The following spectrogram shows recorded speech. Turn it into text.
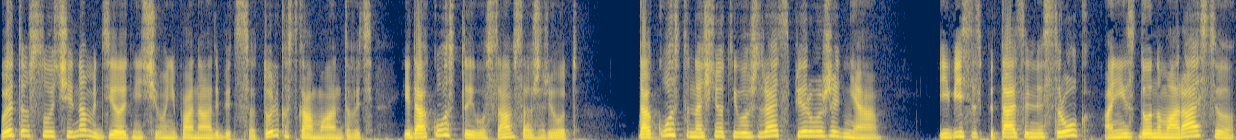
в этом случае нам и делать ничего не понадобится, только скомандовать, и Дакоста его сам сожрет. Дакоста начнет его жрать с первого же дня. И весь испытательный срок они с Доном Арасио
